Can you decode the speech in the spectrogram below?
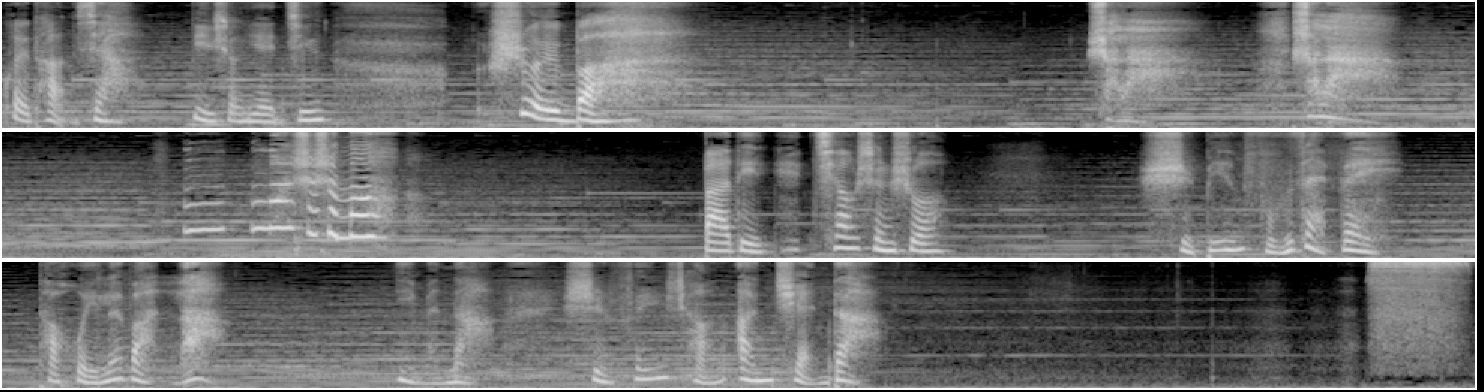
快躺下，闭上眼睛，睡吧。”唰啦，唰啦，嗯，那是什么？巴蒂悄声说：“是蝙蝠在飞，它回来晚了。你们呐，是非常安全的。”嘶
